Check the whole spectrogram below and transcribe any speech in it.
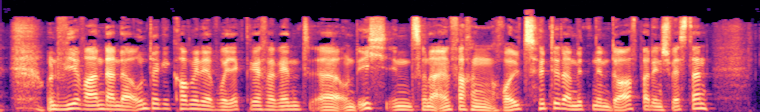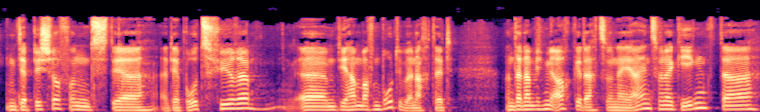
und wir waren dann da untergekommen, der Projektreferent äh, und ich, in so einer einfachen Holzhütte da mitten im Dorf bei den Schwestern. Und der Bischof und der, der Bootsführer, ähm, die haben auf dem Boot übernachtet. Und dann habe ich mir auch gedacht, so, naja, in so einer Gegend, da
